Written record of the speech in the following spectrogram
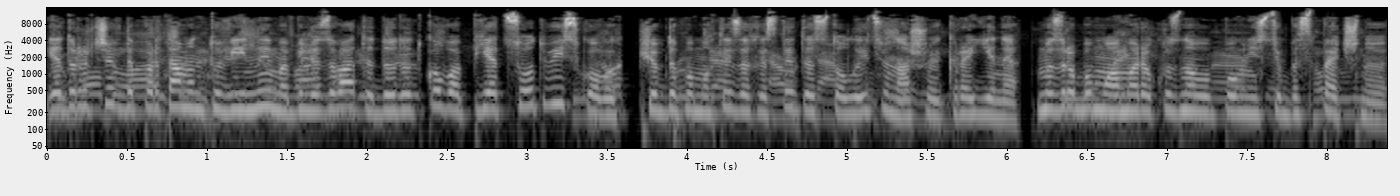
Я доручив департаменту війни мобілізувати додатково 500 військових, щоб допомогти захистити столицю нашої країни. Ми зробимо Америку знову повністю безпечною,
